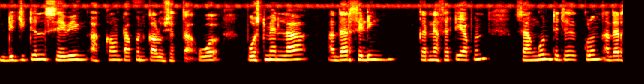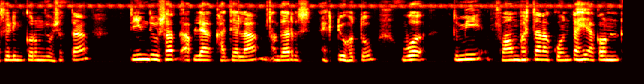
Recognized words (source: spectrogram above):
डिजिटल सेविंग अकाउंट आपण काढू शकता व पोस्टमॅनला आधार सेडिंग करण्यासाठी आपण सांगून त्याच्याकडून आधार सेडिंग करून घेऊ शकता. तीन दिवसात आपल्या खात्याला आधार ॲक्टिव्ह होतो व तुम्ही फॉर्म भरताना कोणताही अकाउंट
